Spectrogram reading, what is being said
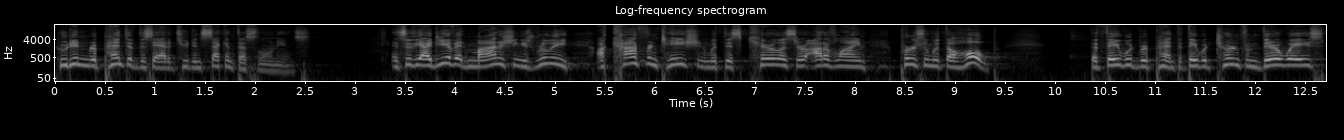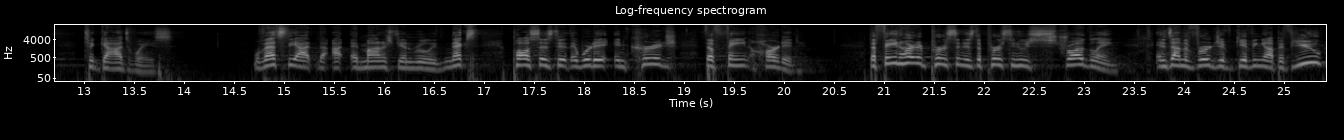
who didn't repent of this attitude in Second Thessalonians. And so the idea of admonishing is really a confrontation with this careless or out of line person with the hope that they would repent, that they would turn from their ways to God's ways. Well, that's the, uh, the uh, admonish the unruly. Next, Paul says that, that we're to encourage the faint hearted. The faint hearted person is the person who's struggling and is on the verge of giving up. If you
